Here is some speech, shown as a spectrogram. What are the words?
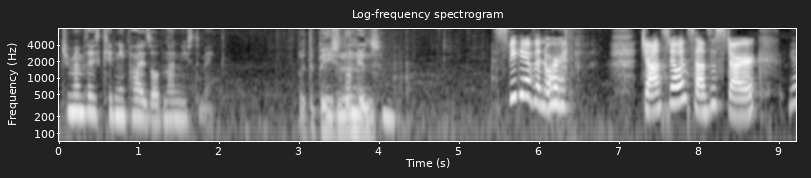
Do you remember those kidney pies old Nan used to make? With the peas and onions. Speaking of the north, Jon Snow and Sansa Stark, Yay.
